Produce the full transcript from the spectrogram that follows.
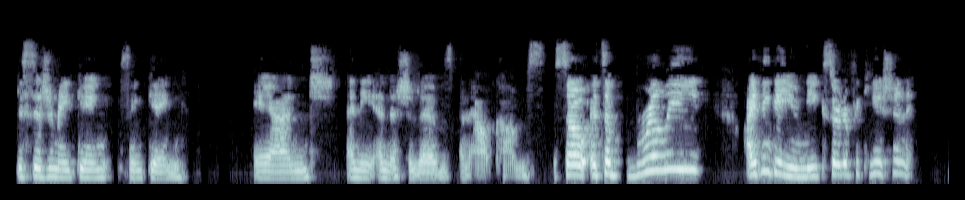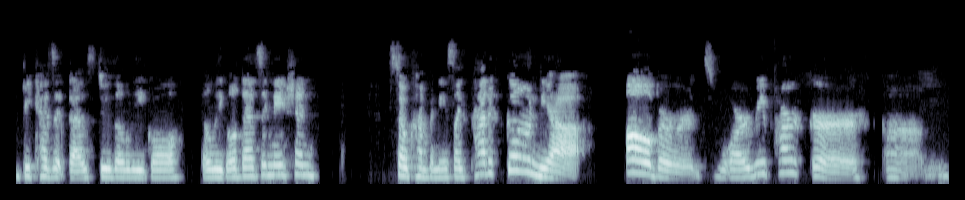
decision making, thinking, and any initiatives and outcomes. So it's a really, I think, a unique certification because it does do the legal the legal designation. So companies like Patagonia, Allbirds, Warby Parker, um,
